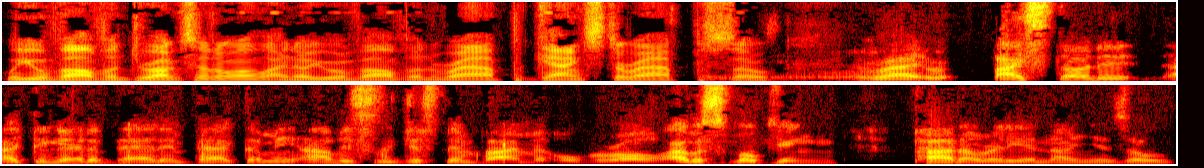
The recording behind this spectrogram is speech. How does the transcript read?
were you involved in drugs at all? I know you were involved in rap, gangster rap. So, right. I started. I think I had a bad impact. I mean, obviously, just the environment overall. I was smoking pot already at nine years old.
